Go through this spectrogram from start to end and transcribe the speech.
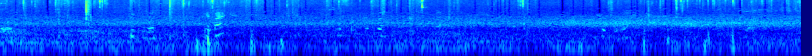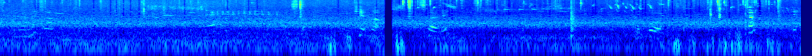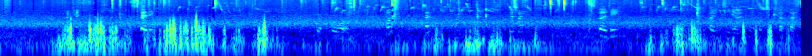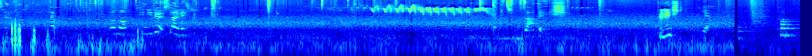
Get back. Good boy. Oh dear, I've got to cut that out. Oh, one more, can you do it slowly? That's rubbish. Finished? Yeah. Pull,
